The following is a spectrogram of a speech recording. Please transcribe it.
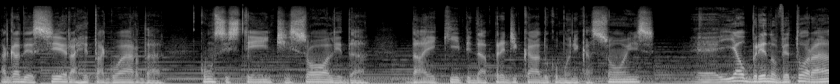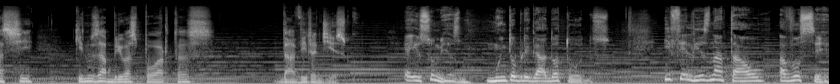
agradecer a retaguarda consistente, sólida, da equipe da Predicado Comunicações é, e ao Breno Vettorassi, que nos abriu as portas da Vira Disco. É isso mesmo. Muito obrigado a todos. E Feliz Natal a você.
